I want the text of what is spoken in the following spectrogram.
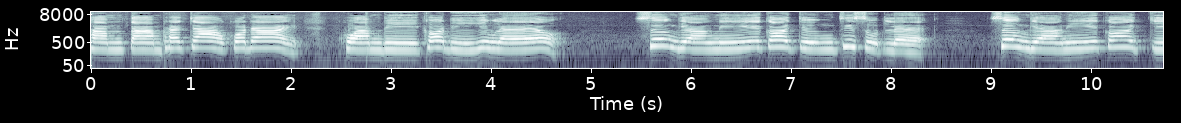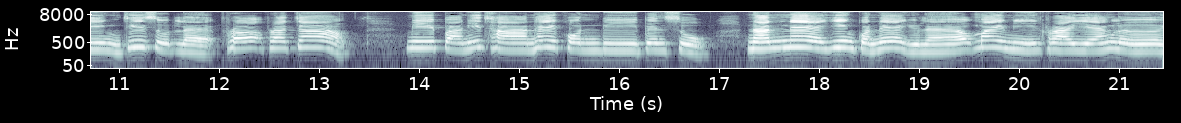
ทำตามพระเจ้าก็ได้ ความดีก็ดียิ่งแล้ว ซึ่งอย่างนี้ก็จึงที่สุดแหละ ซึ่งอย่างนี้ก็จริงที่สุดแหละ เพราะพระเจ้า มีปาณิธานให้คนดีเป็นสุข นั้นแน่ยิ่งกว่าแน่อยู่แล้ว ไม่มีใครแย้งเลย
